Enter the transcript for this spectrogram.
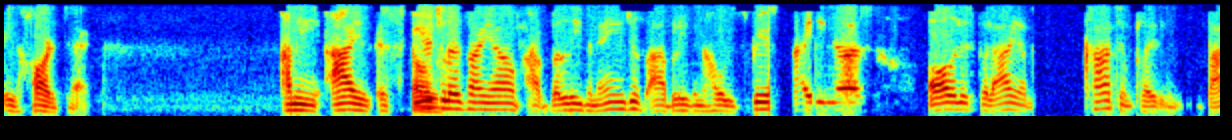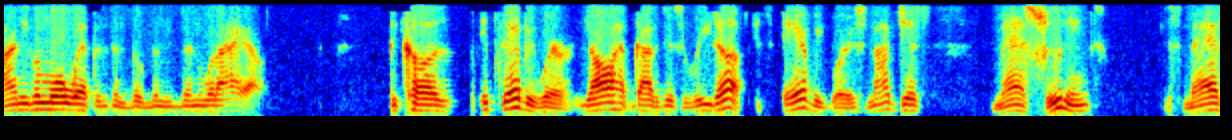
a heart attack. I mean, I as oh. spiritual as I am, I believe in angels, I believe in the Holy Spirit guiding us, all of this, but I am contemplating buying even more weapons than than, than what I have because it's everywhere. Y'all have got to just read up. It's everywhere. It's not just mass shootings. It's mass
